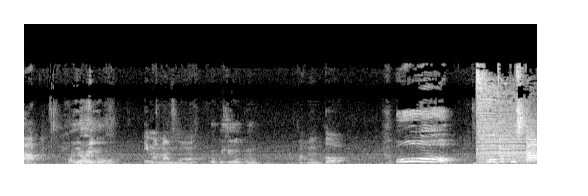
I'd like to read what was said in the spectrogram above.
した早いの？今何問？六十六問。あ本当。おお合格した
